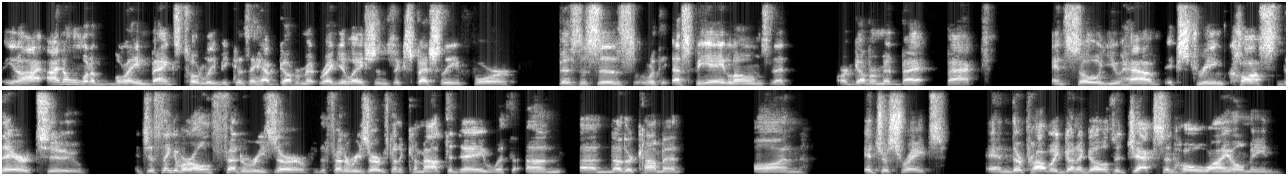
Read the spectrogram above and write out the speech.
you know, I, I don't want to blame banks totally because they have government regulations, especially for businesses with the SBA loans that are government back, backed. And so you have extreme costs there too. Just think of our own Federal Reserve. The Federal Reserve is going to come out today with an, another comment on interest rates. And they're probably going to go to Jackson Hole, Wyoming,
